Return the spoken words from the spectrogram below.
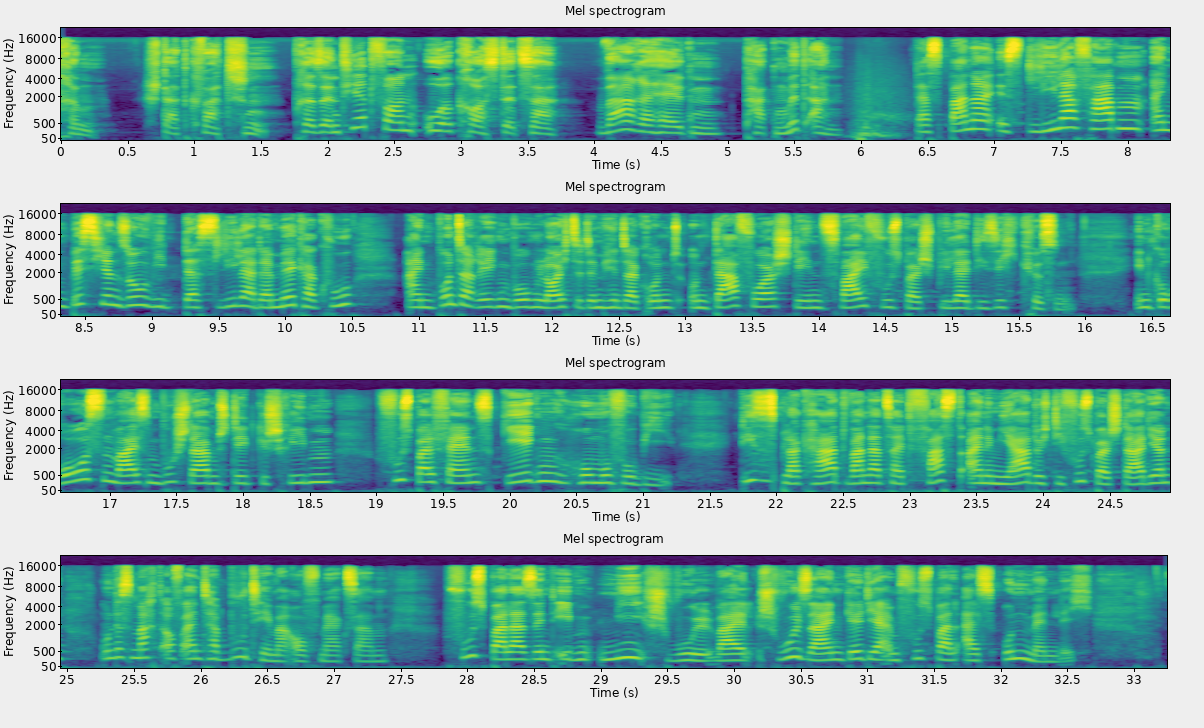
Machen statt Quatschen. Präsentiert von Urkrostitzer. Wahre Helden packen mit an. Das Banner ist lilafarben, ein bisschen so wie das Lila der Milka-Kuh. Ein bunter Regenbogen leuchtet im Hintergrund und davor stehen zwei Fußballspieler, die sich küssen. In großen weißen Buchstaben steht geschrieben Fußballfans gegen Homophobie. Dieses Plakat wandert seit fast einem Jahr durch die Fußballstadien und es macht auf ein Tabuthema aufmerksam. Fußballer sind eben nie schwul, weil Schwulsein gilt ja im Fußball als unmännlich.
